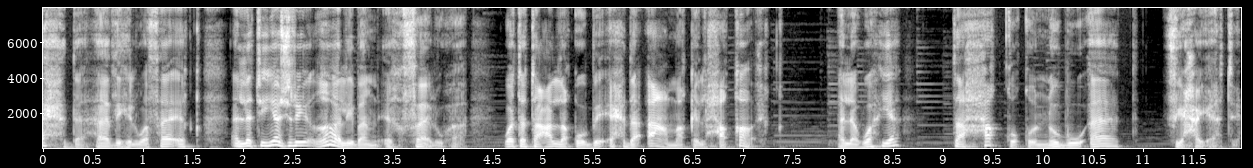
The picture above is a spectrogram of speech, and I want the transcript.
إحدى هذه الوثائق التي يجري غالبا إغفالها وتتعلق بإحدى أعمق الحقائق ألا وهي تحقق النبوءات في حياته.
